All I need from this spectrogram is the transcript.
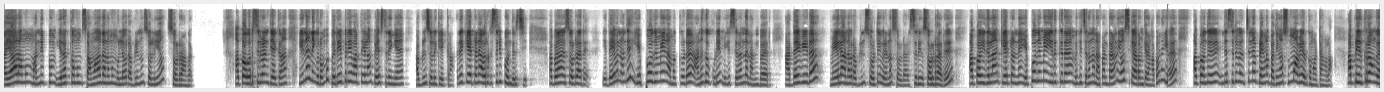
தயாளமும் மன்னிப்பும் இரக்கமும் சமாதானமும் உள்ளவர் அப்படின்னு சொல்லியும் சொல்றாங்க. அப்ப ஒரு சிறுவன் கேட்கிறான் என்ன நீங்க ரொம்ப பெரிய பெரிய வார்த்தையெல்லாம் பேசுறீங்க? அப்படின்னு சொல்லி கேட்கிறான் இதை கேட்டோன்னே அவருக்கு சிரிப்பு வந்துருச்சு. அப்ப சொல்றாரு தேவன் வந்து எப்போதுமே நமக்கு கூட அணுகக்கூடிய மிக சிறந்த நண்பர். அதை விட மேலானவர் அப்படின்னு சொல்லிட்டு இவர் என்ன சொல்றாரு சரி சொல்றாரு. அப்போ இதெல்லாம் கேட்டோன்னே எப்போதுமே இருக்கிற மிகச்சிறந்த நான் பண்றாங்கன்னு யோசிக்க ஆரம்பிக்கிறாங்க. அப்ப அப்ப வந்து இந்த சிறுவர் சின்ன பிள்ளைங்களாம் பாத்தீங்கன்னா சும்மாவே இருக்க மாட்டாங்களாம். அப்படி இருக்கிறவங்க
